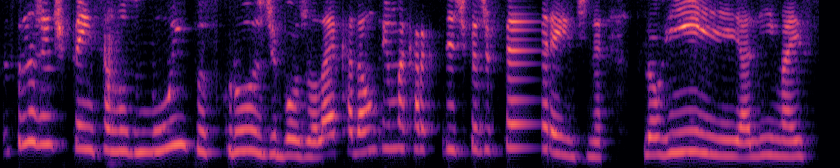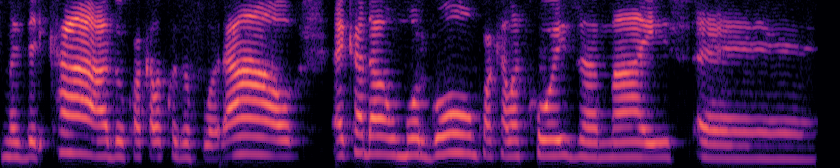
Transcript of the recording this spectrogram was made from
mas quando a gente pensa nos muitos crus de Beaujolais, cada um tem uma característica diferente, né? Fleury ali mais, mais delicado, com aquela coisa floral, é cada um Morgon com aquela coisa mais... É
